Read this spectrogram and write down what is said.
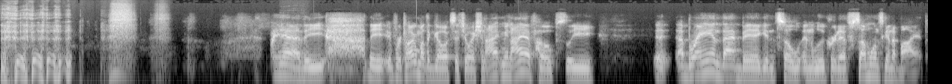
Yeah, the the if we're talking about the GoEx situation, I mean, I have hopes the a brand that big and so and lucrative, someone's going to buy it.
